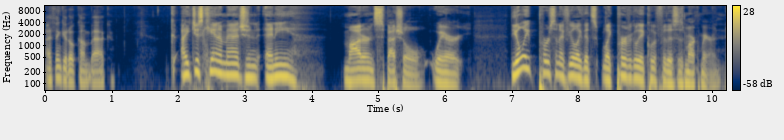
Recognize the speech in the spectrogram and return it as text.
I- think it'll come back. I just can't imagine any modern special where the only person I feel like that's like perfectly equipped for this is Marc Maron.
